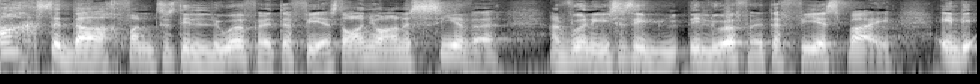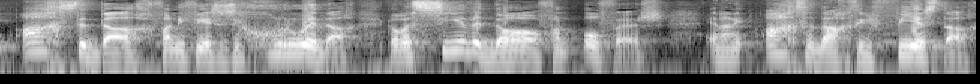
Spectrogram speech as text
8ste dag van soos die loofhuttefees, daar in Johannes 7, dan woon Jesus die die loofhuttefees by en die 8ste dag van die fees is die groot dag. Daar was 7 dae van offers en dan die 8ste dag die feesdag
